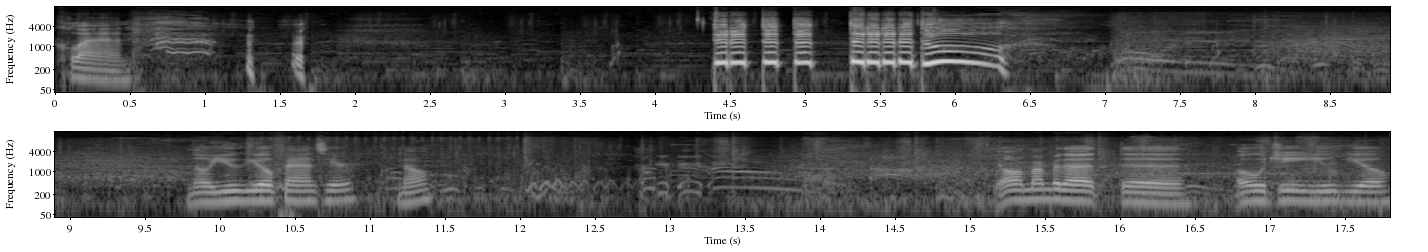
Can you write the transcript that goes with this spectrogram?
clan. No Yu-Gi-Oh fans here? No? Y'all remember that the OG Yu-Gi-Oh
